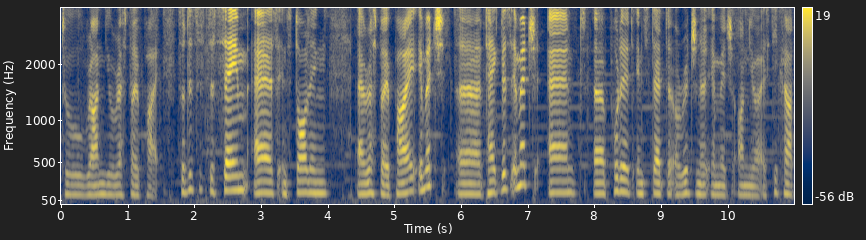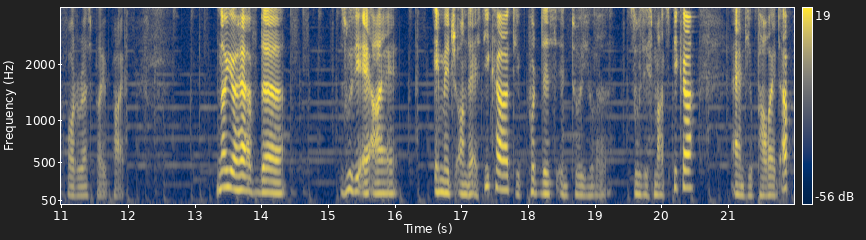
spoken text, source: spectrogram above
to run your Raspberry Pi. So this is the same as installing a Raspberry Pi image. Uh, take this image and uh, put it instead the original image on your SD card for the Raspberry Pi. Now you have the SUSI AI image on the SD card. You put this into your SUSI smart speaker and you power it up.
